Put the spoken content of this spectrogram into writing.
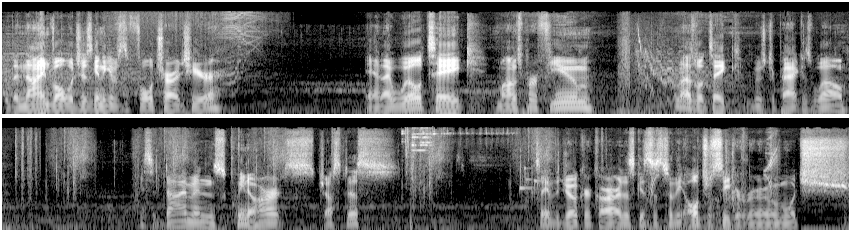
With a 9 volt, which is going to give us a full charge here. And I will take Mom's Perfume. Might as well take Booster Pack as well. Ace of Diamonds, Queen of Hearts, Justice. Save the Joker card. This gets us to the Ultra Secret Room, which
